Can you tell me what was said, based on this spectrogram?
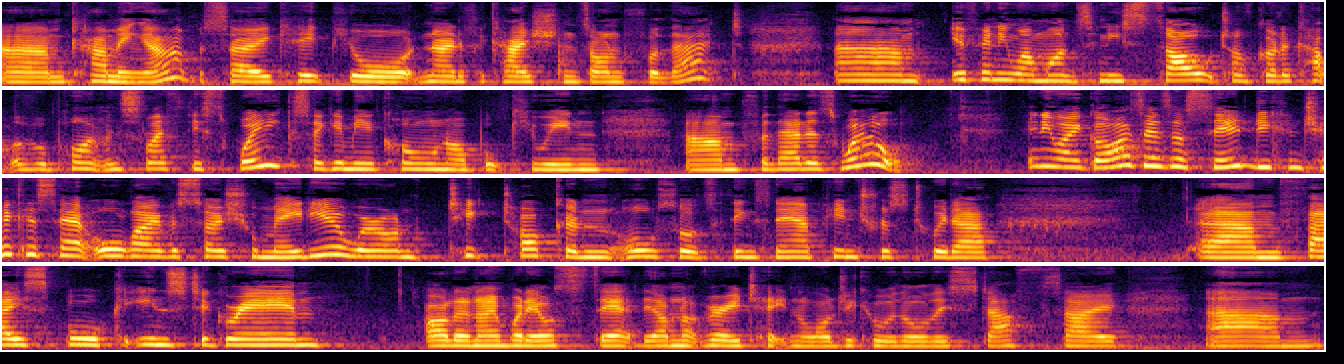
um, coming up. So keep your notifications on for that. Um, if anyone wants any salt, I've got a couple of appointments left this week, so give me a call and I'll book you in um, for that as well. Anyway, guys, as I said, you can check us out all over social media. We're on TikTok and all sorts of things now Pinterest, Twitter, um, Facebook, Instagram. I don't know what else is out there. I'm not very technological with all this stuff, so um,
